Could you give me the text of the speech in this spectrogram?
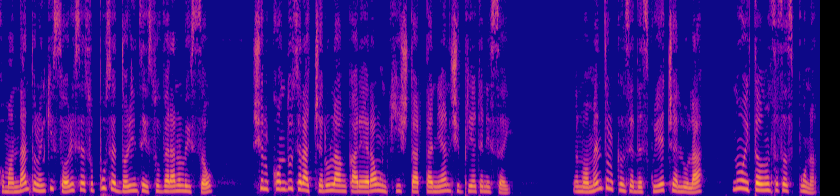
Comandantul închisorii se supuse dorinței suveranului său și îl conduse la celula în care erau închiși D'Artagnan și prietenii săi. În momentul când se descuie celula, nu uită însă să spună.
